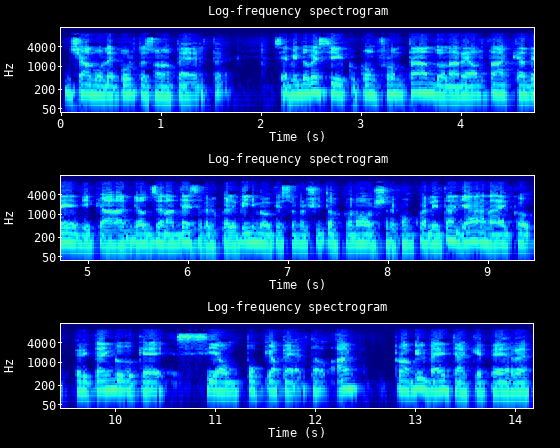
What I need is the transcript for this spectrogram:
diciamo, le porte sono aperte. Se mi dovessi co- confrontando la realtà accademica neozelandese, per quel minimo che sono riuscito a conoscere, con quella italiana, ecco, ritengo che sia un po' più aperta, an- probabilmente anche per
